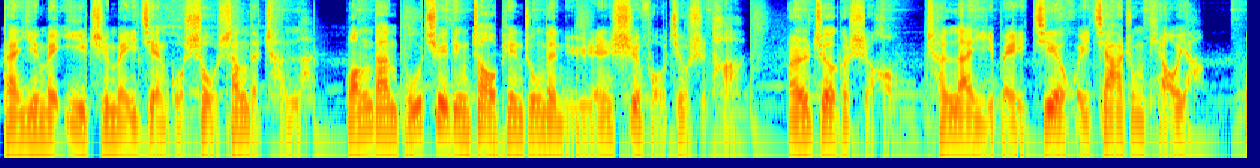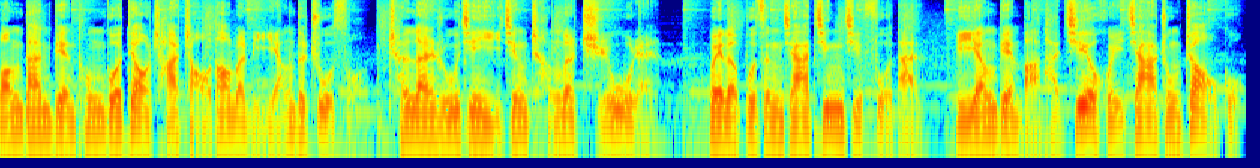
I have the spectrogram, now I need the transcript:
但因为一直没见过受伤的陈兰，王丹不确定照片中的女人是否就是她。而这个时候，陈兰已被接回家中调养，王丹便通过调查找到了李阳的住所。陈兰如今已经成了植物人。为了不增加经济负担，李阳便把她接回家中照顾。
